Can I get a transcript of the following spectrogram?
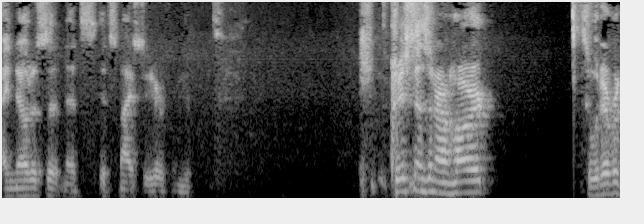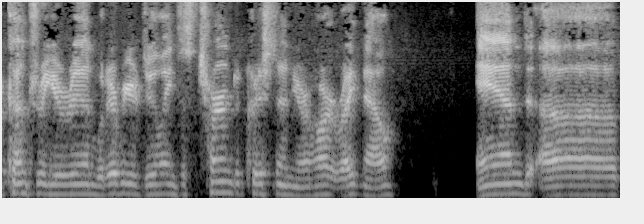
I notice it, and it's it's nice to hear from you. Krishna's in our heart. So whatever country you're in, whatever you're doing, just turn to Krishna in your heart right now, and uh,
